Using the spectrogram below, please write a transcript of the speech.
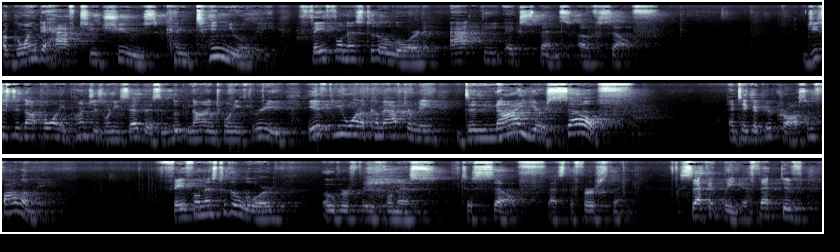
are going to have to choose continually faithfulness to the Lord at the expense of self. Jesus did not pull any punches when he said this in Luke 9 23. If you want to come after me, deny yourself and take up your cross and follow me. Faithfulness to the Lord over faithfulness to self. That's the first thing. Secondly, effective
